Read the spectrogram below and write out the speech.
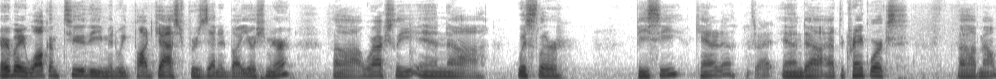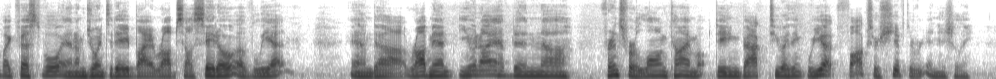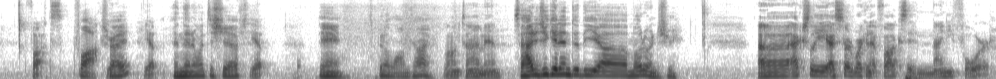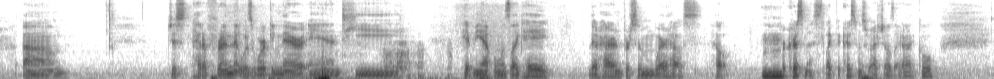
Everybody, welcome to the midweek podcast presented by Yoshimura. Uh, we're actually in uh, Whistler, BC, Canada. That's right. And uh, at the Crankworx uh, Mountain Bike Festival. And I'm joined today by Rob Salcedo of Leatt. And uh, Rob, man, you and I have been uh, friends for a long time, dating back to, I think, were you at Fox or Shift initially? Fox. Fox, Yeah. right? Yep. And then it went to Shift. Yep. Dang, been a long time. Long time, man. So, how did you get into the uh, moto industry? Uh, actually, I started working at Fox in '94. Um, just had a friend that was working there, and he hit me up and was like, "Hey, they're hiring for some warehouse help Mhm. for Christmas, like the Christmas rush." I was like, "All right, cool."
